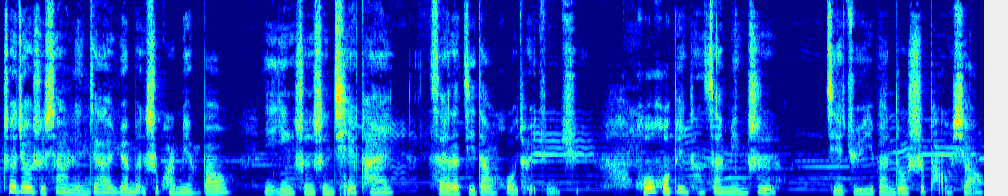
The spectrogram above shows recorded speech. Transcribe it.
这就是像人家原本是块面包，你硬生生切开，塞了鸡蛋、火腿进去，活活变成三明治，结局一般都是咆哮。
